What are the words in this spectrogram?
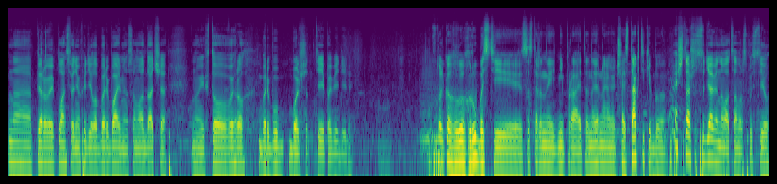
на первый план сегодня выходила борьба, именно самоотдача. Ну и кто выиграл борьбу больше, те и победили. Столько гру- грубости со стороны Днепра. Это, наверное, часть тактики была. Ну, Я считаю, что судья виноват, сам распустил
